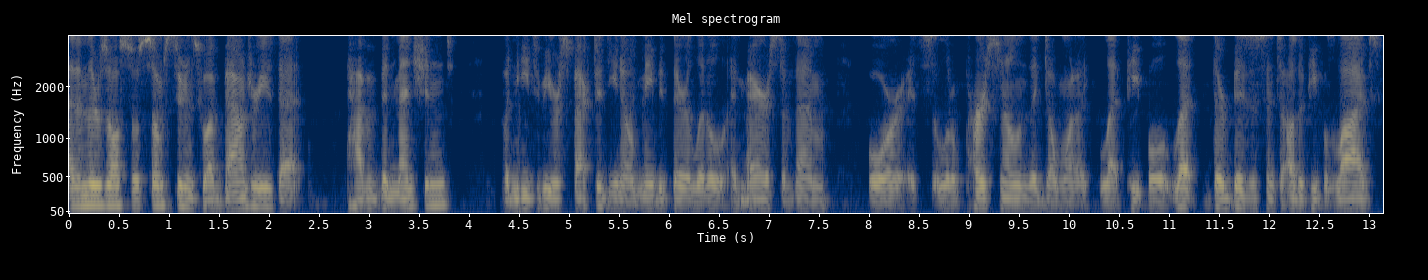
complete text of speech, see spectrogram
and then there's also some students who have boundaries that haven't been mentioned but need to be respected you know maybe they're a little embarrassed of them or it's a little personal and they don't want to let people let their business into other people's lives.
